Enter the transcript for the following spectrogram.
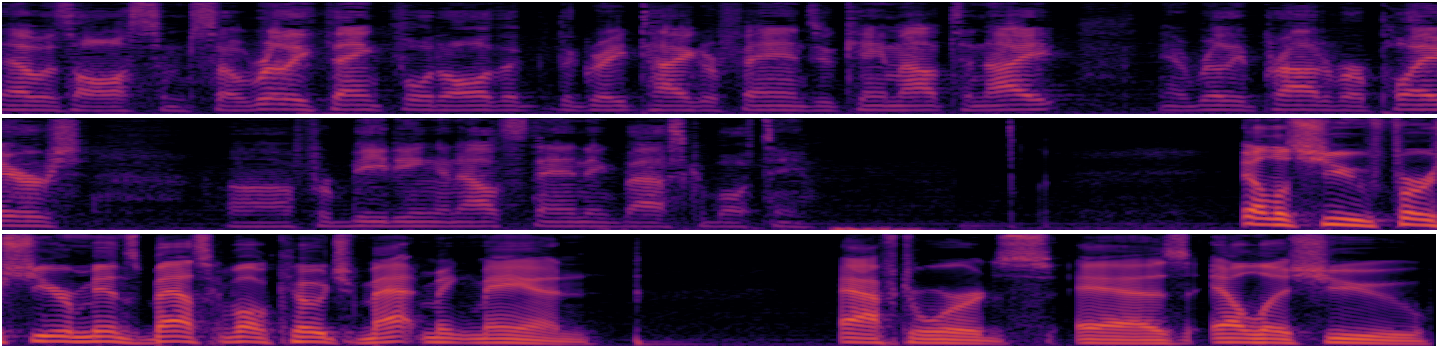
That was awesome. So really thankful to all the, the great Tiger fans who came out tonight, and really proud of our players uh, for beating an outstanding basketball team. LSU first year men's basketball coach Matt McMahon afterwards as LSU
